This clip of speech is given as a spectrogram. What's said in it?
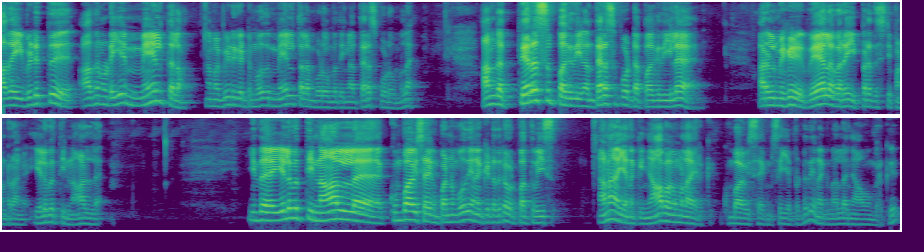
அதை விடுத்து அதனுடைய மேல்தளம் நம்ம வீடு கட்டும்போது மேல்தளம் போடுவோம் பார்த்தீங்களா? தெரஸ் போடுவோம்ல. அந்த தெரசு பகுதியில் அந்த தெரசு போட்ட பகுதியில் அருள்மிகு வேலவரை பிரதிஷ்டை பண்ணுறாங்க எழுபத்தி நாலில் இந்த எழுபத்தி நாலில் கும்பாபிஷேகம் பண்ணும்போது எனக்கு கிட்டத்தட்ட ஒரு பத்து வயசு. ஆனால் எனக்கு ஞாபகமெல்லாம் இருக்குது கும்பாபிஷேகம் செய்யப்பட்டது எனக்கு நல்ல ஞாபகம் இருக்குது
